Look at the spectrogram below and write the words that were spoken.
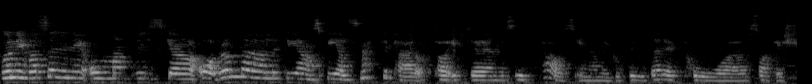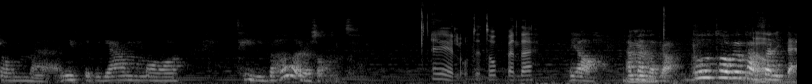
Hörni, vad säger ni om att vi ska avrunda lite grann spelsnacket här och ta ytterligare en musikpaus innan vi går vidare på saker som eh, nyttoprogram och tillbehör och sånt? Det låter toppen det. Ja, men vad bra. Då tar vi och pausar Ja. lite.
